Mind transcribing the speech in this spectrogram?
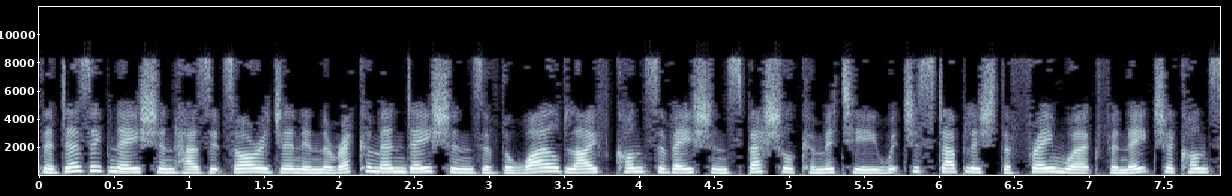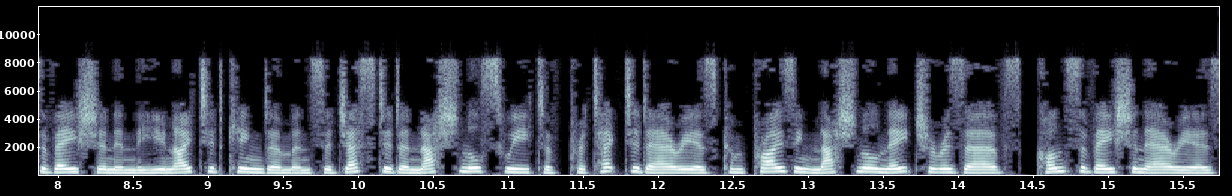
The designation has its origin in the recommendations of the Wildlife Conservation Special Committee which established the framework for nature conservation in the United Kingdom and suggested a national suite of protected areas comprising national nature reserves, conservation areas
